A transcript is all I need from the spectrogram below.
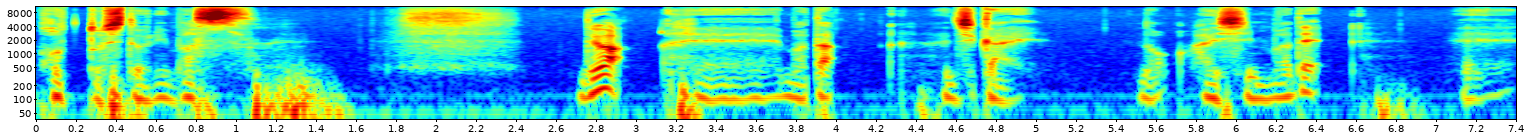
ほっとしております。では、えまた次回の配信まで、え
